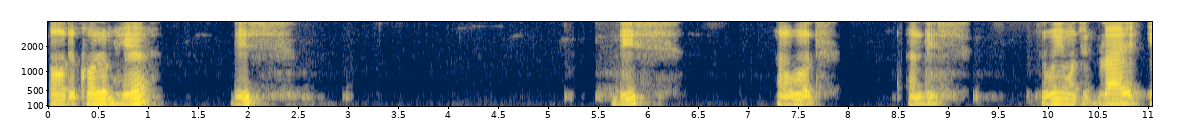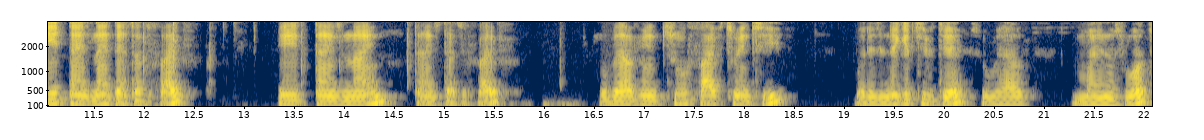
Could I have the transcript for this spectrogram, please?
all the column here. This this and what and this. So when you multiply 8 times 9 times 35 8 times 9 times 35 we'll be having 2 520 but there's a negative there. So we have minus what?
